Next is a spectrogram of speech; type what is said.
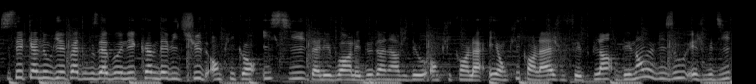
Si c'est le cas, n'oubliez pas de vous abonner comme d'habitude en cliquant ici, d'aller voir les deux dernières vidéos en cliquant là et en cliquant là. Je vous fais plein d'énormes bisous et je vous dis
